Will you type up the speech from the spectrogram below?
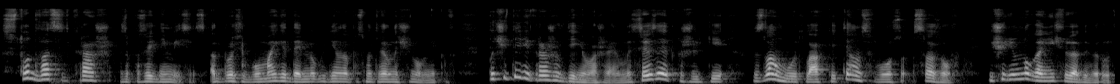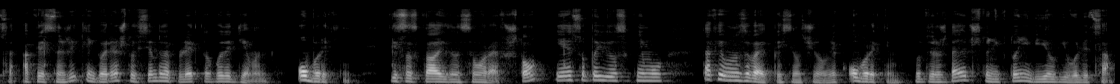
120 краж за последний месяц. Отбросив бумаги, Даймё гневно посмотрел на чиновников. По четыре кражи в день, уважаемые. Срезают кошельки, взламывают лавки, тянут с вазов. Еще немного они сюда доберутся. Окрестные жители говорят, что всем заправляет какой-то демон. Оборотень. Кисло сказал один из самураев. Что? Яйцо появился к нему. Так его называют, пояснил чиновник. Оборотнем. Утверждают, что никто не видел его лица.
